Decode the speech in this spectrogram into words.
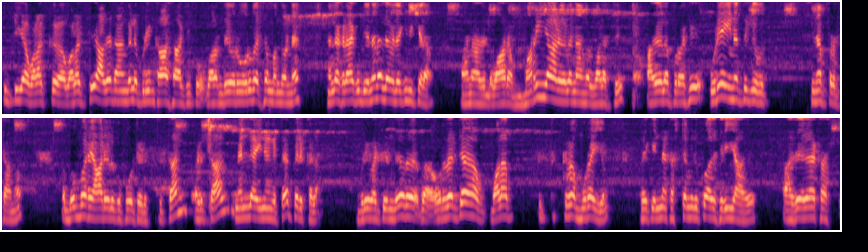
குட்டியாக வளர்க்க வளர்த்து அதை நாங்கள் எப்படியும் காசு ஆக்கிப்போம் வளர்ந்து ஒரு ஒரு வருஷம் வந்தோடனே நல்ல கிடா குட்டினா நல்ல விலைக்கு விற்கலாம். ஆனால் அதில் வார மறியாடுகளை நாங்கள் வளர்த்து அதில் பிறகு ஒரே இனத்துக்கு சினப்படுத்தாமல் ஒவ்வொரு ஆடுகளுக்கு போட்டு எடுத்து தான் எடுத்தால் நல்ல இனங்கிட்ட பெருக்கலாம். இப்படி வச்சிருந்து ஒரு ஒரு தட்ட வளர்க்கிற முறையும் அதுக்கு என்ன கஷ்டம் இருக்கோ அது தெரியாது. அதில் கஷ்ட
